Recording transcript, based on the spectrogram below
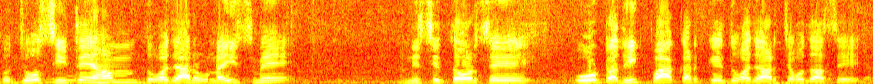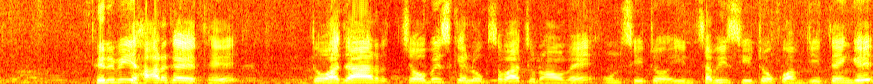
तो जो सीटें हम 2019 में निश्चित तौर से वोट अधिक पा करके 2014 से फिर भी हार गए थे 2024 के लोकसभा चुनाव में उन सीटों, इन सभी सीटों को हम जीतेंगे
